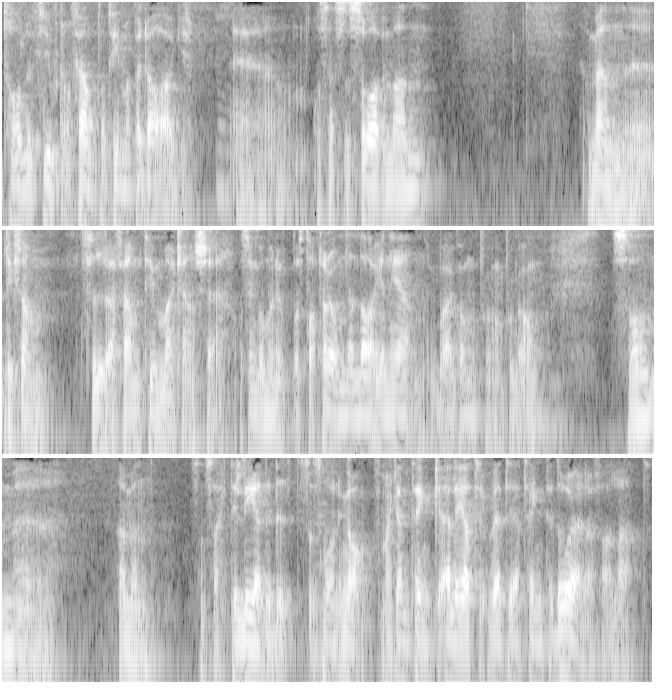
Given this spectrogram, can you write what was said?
12, 14, 15 timmar per dag. Eh, och sen så sover man ja, men, eh, liksom 4-5 timmar kanske. Och sen går man upp och startar om den dagen igen. Bara gång på gång på gång. Som, eh, ja, men, som sagt, det leder dit så småningom. För man kan tänka, eller jag vet jag tänkte då i alla fall att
